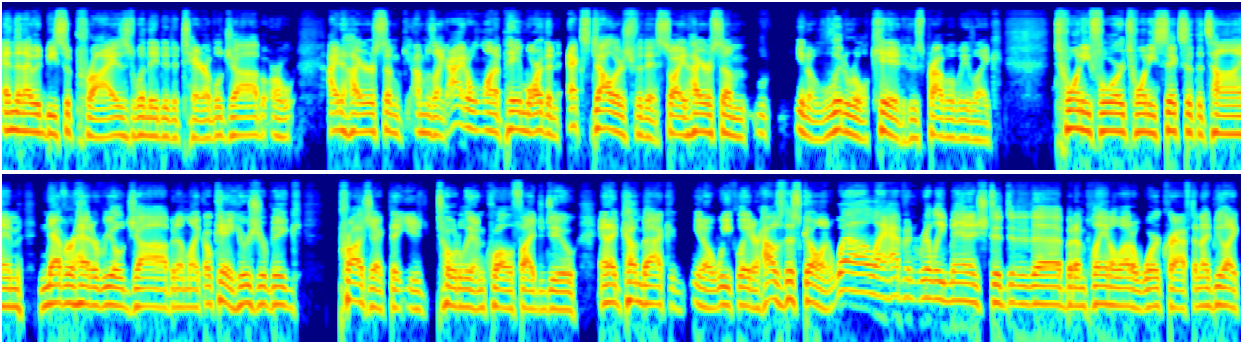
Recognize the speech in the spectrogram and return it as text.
and then i would be surprised when they did a terrible job or i'd hire some i was like i don't want to pay more than x dollars for this. So i'd hire some you know literal kid who's probably like 24 26 at the time never had a real job and i'm like okay here's your big project that you're totally unqualified to do. And I'd come back, you know, a week later, how's this going? Well, I haven't really managed to, da, da, da, but I'm playing a lot of Warcraft. And I'd be like,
